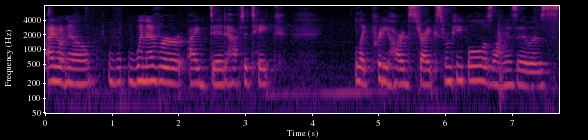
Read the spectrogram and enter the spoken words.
I don't know, whenever I did have to take like pretty hard strikes from people, as long as it was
